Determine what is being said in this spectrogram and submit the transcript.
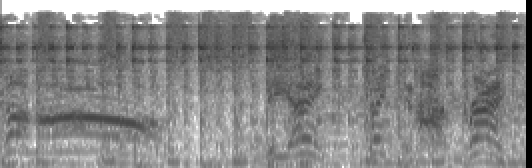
Come on! He ain't taking our crank!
